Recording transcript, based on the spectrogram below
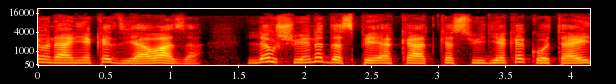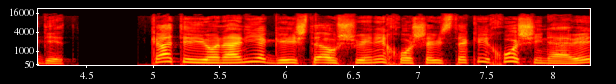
یۆنانیەکە جیاوازە لەو شوێنە دەست پێ ئەکات کە سویدیەکە کۆتایی دێت کاتێ یۆنانییەک گەیشتە ئەو شوێنەی خۆشەویستەکەی خۆشی ناوێ،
